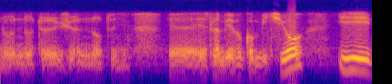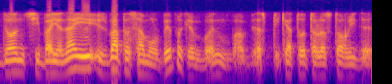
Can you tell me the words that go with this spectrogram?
no, no, jo no eh, és la meva convicció. I doncs hi vaig anar i es va passar molt bé perquè bueno, va explicar tota l'història de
